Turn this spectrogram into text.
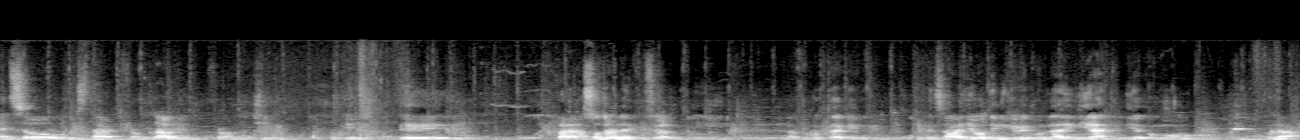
And so we start from Claudio, from Chile. Ok. Eh, para nosotros la discusión y la propuesta que, que pensaba yo tiene que ver con la dignidad entendida como con la-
